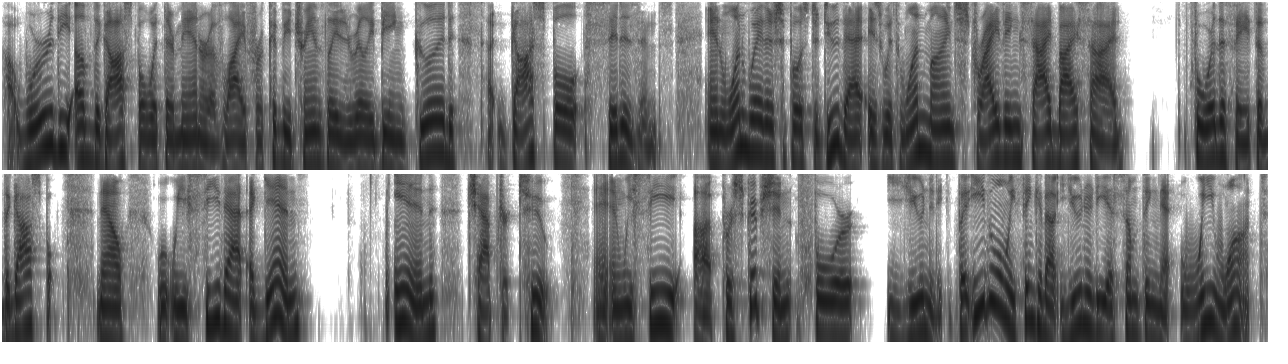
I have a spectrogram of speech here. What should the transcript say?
uh, worthy of the gospel with their manner of life, or could be translated really being good uh, gospel citizens. And one way they're supposed to do that is with one mind striving side by side for the faith of the gospel. Now, we see that again in chapter 2, and we see a prescription for unity. But even when we think about unity as something that we want,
